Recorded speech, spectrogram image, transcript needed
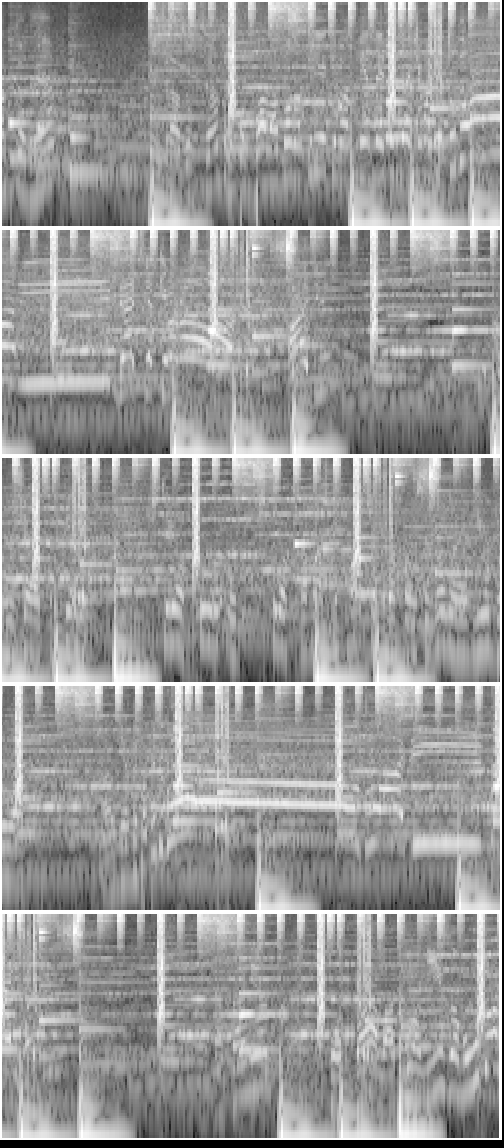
МакТНМ. Сразу в центр, под два вагона третьего, отменная передача, момент удар и мяч сетки ворот. Один. Получается, в первых четырех тур, четырех домашних матчах прошлого сезона МЮ была не на победу. Гол! 2-1! Касание. Под два в одно низом. Удар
